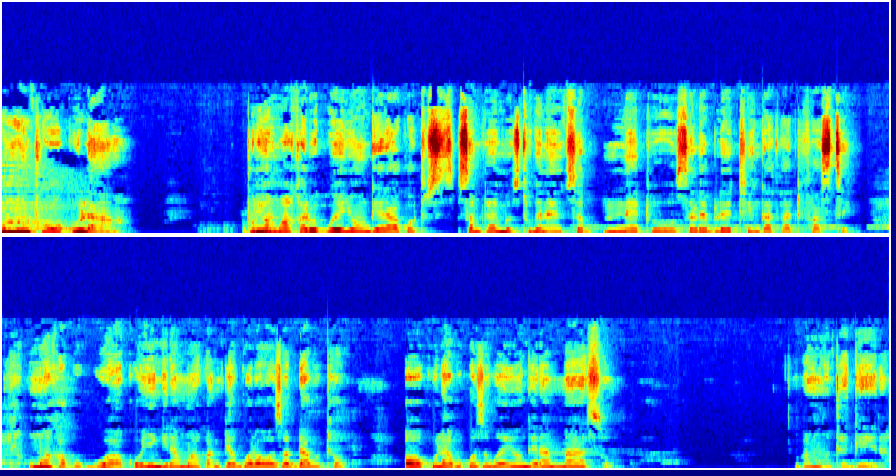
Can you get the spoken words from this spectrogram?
Omuntu okula buli omwaka lwe gweyongerako. Sometimes tugenda netu nga 31st omwaka guggwako oyingira mwaka mpya gwolowooza odda buto okula bukuzi bweyongera mu maaso oba muntegeera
